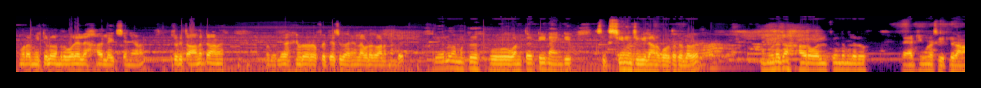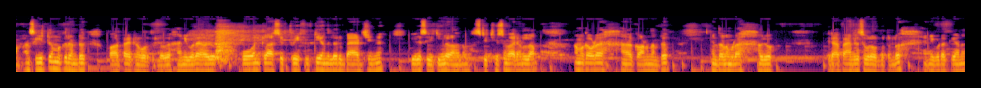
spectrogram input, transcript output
നമ്മുടെ മീറ്റുകൾ കണ്ടതുപോലെയല്ല ആ ലൈറ്റ്സ് തന്നെയാണ്. കുറച്ചുകൂടി താന്നിട്ടാണ് അതുപോലെ ഇവിടെ റെഫ്രിജറേറ്റേഴ്സ് കാര്യങ്ങൾ അവിടെ കാണുന്നുണ്ട്. റിയറിൽ നമുക്ക് one thirty ninety sixteen inch വീലാണ് കൊടുത്തിട്ടുള്ളത്. ഇവിടെ ആ റോയൽ ഫീൽഡ് എന്നുള്ളൊരു ബാറ്ററിയും കൂടെ സീറ്റിൽ കാണാം. ആ സീറ്റ് നമുക്ക് രണ്ട് പാർട്ടായിട്ടാണ് കൊടുത്തിട്ടുള്ളത്. അതിനിവിടെ ഒരു ഓൺ ക്ലാസിക് ത്രീ ഫിഫ്റ്റി എന്നുള്ളൊരു ബാഡ്ജിങ് ഈ ഒരു സീറ്റിങ്ങിൽ കാണുന്നുണ്ട്. സ്റ്റിച്ചിങ്സും കാര്യങ്ങളെല്ലാം നമുക്കവിടെ കാണുന്നുണ്ട്. എന്താണ് നമ്മുടെ ഒരു ഗ്രാ പാനൽസ് ഇവിടെ കൊടുത്തിട്ടുണ്ട്. ഇനി ഇവിടെയൊക്കെയാണ്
